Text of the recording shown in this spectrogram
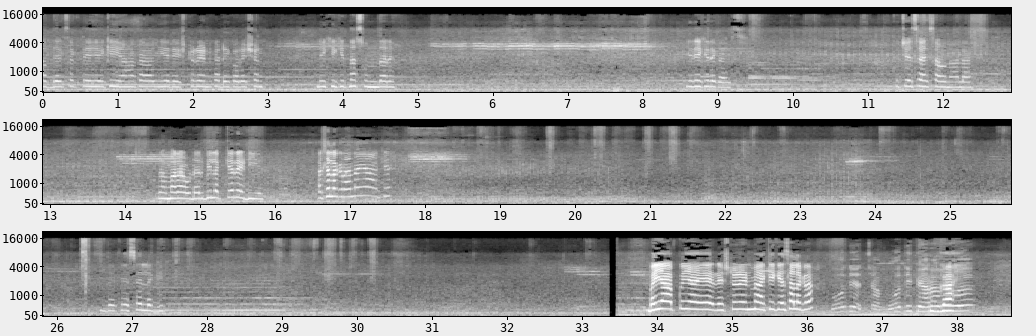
आप देख सकते हैं कि यहाँ का ये रेस्टोरेंट का डेकोरेशन देखिए कितना सुंदर है। ये देखिए गाइस कुछ ऐसा ऐसा होने वाला है। और हमारा ऑर्डर भी लग के रेडी है। अच्छा लग रहा है ना यहाँ आके? देख ऐसे लगी। भैया आपको यहाँ रेस्टोरेंट में आके कैसा लग रहा? बहुत ही अच्छा बहुत ही प्यारा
